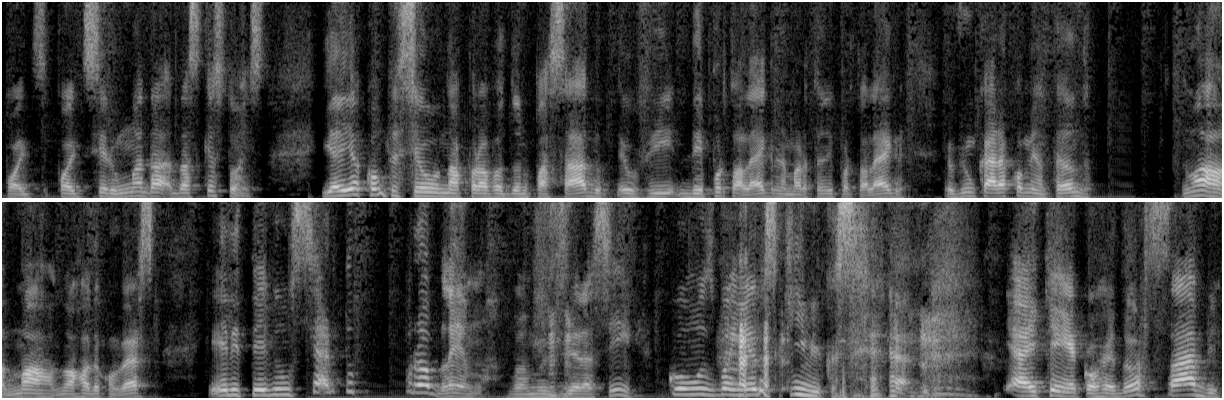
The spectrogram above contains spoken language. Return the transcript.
pode, pode ser uma da, das questões. E aí aconteceu na prova do ano passado, eu vi de Porto Alegre, na Maratona de Porto Alegre, eu vi um cara comentando, numa, numa, numa roda conversa, ele teve um certo problema, vamos dizer assim, com os banheiros químicos. E aí, quem é corredor sabe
